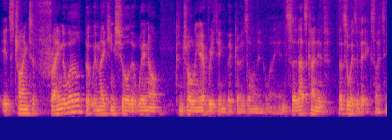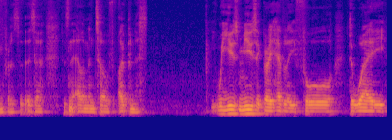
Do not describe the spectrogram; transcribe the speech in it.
it's trying to frame the world, but we're making sure that we're not controlling everything that goes on in a way. And so that's kind of that's always a bit exciting for us that there's a there's an element of openness. We use music very heavily for the way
